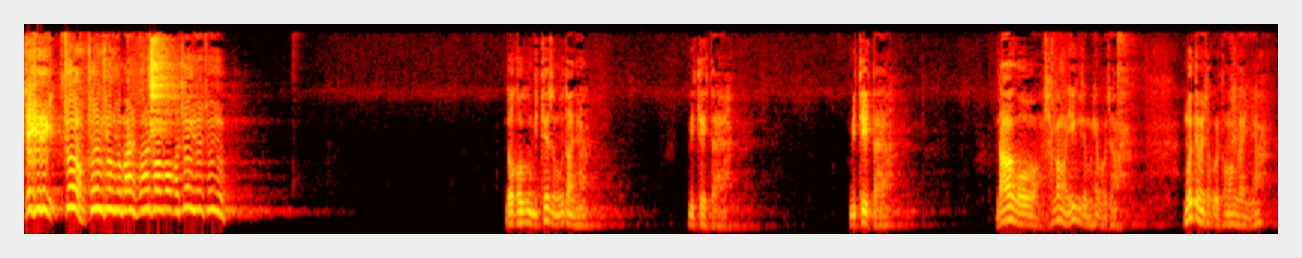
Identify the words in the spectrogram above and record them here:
대기 조용 조용 조용 조용 말 말하지 마 봐, 조용 조용 조용 너 거기 밑에서 못하냐? 밑에 있다야. 밑에 있다야. 나하고 잠깐만 얘기 좀 해보자. 뭐 때문에 자꾸 도망다니냐?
